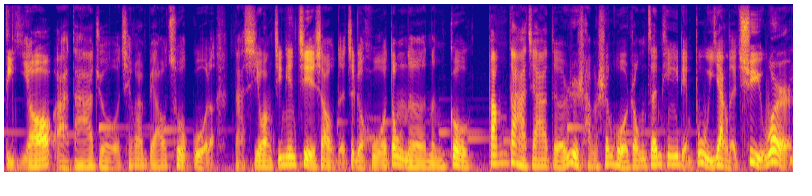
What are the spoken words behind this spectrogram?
底哦啊，大家就千万不要错过了。那希望今天介绍的这个活动呢，能够帮大家的日常生活中增添一点不一样的趣味儿。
